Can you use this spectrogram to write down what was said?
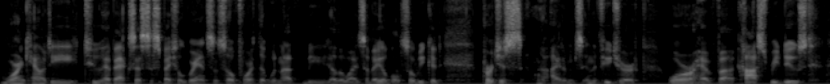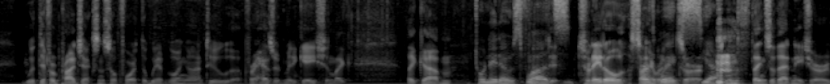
Warren County to have access to special grants and so forth that would not be otherwise available. So we could purchase uh, items in the future or have uh, costs reduced with different projects and so forth that we have going on to uh, for hazard mitigation, like like um, Tornadoes, floods. tornado sirens or yeah. things of that nature,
